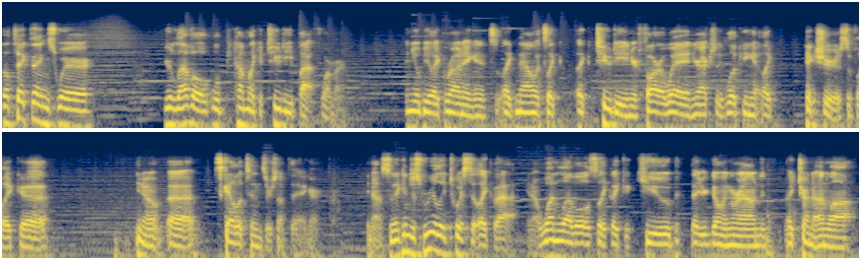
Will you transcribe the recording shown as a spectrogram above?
they'll take things where your level will become like a 2D platformer, and you'll be like running, and it's like now it's like like 2D, and you're far away, and you're actually looking at like pictures of like uh, you know uh, skeletons or something, or you know so they can just really twist it like that you know one level is like like a cube that you're going around and like trying to unlock.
